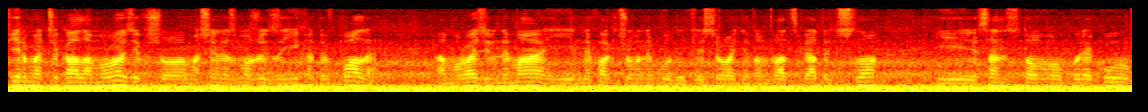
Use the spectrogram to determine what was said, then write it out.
фірма чекала морозів, що машини зможуть заїхати в поле, а морозів нема і не факт, що вони будуть. Вже сьогодні там 25 число і сенс того буряку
